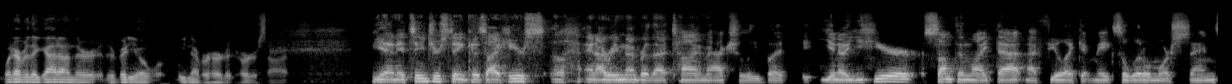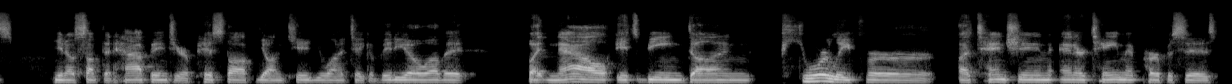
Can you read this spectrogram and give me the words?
whatever they got on their their video, we never heard it, heard or saw it. Yeah, and it's interesting because I hear uh, and I remember that time actually, but you know, you hear something like that, and I feel like it makes a little more sense you know something happens you're a pissed off young kid you want to take a video of it. But now it's being done purely for attention entertainment purposes.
